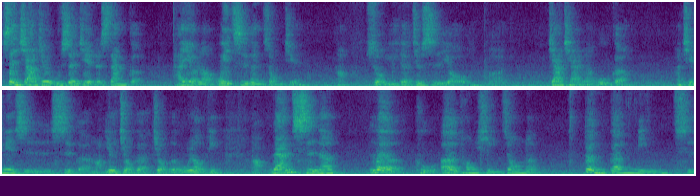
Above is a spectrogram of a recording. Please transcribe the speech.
剩下就是无色界的三个，还有呢位置跟中间。好所余的就是有呃，加起来呢五个，啊前面是四个哈，有九个九个无漏定。好，然此呢，乐苦二通行中呢，顿根名词，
